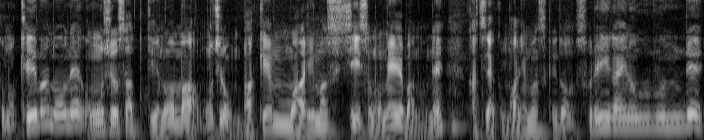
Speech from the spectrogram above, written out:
その競馬のね面白さっていうのはまあもちろん馬券もありますしその名馬のね活躍もありますけどそれ以外の部分で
